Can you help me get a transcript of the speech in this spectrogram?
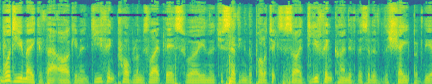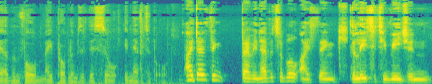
What do you make of that argument? Do you think problems like this were, you know, just setting the politics aside, do you think kind of the sort of the shape of the urban form made problems of this sort inevitable? I don't think they're inevitable. I think the Leeds City region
